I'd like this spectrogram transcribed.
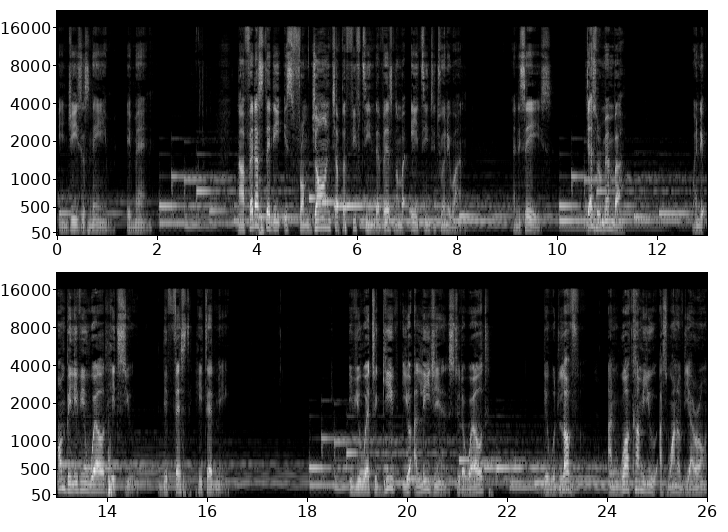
In Jesus' name, amen. Now, further study is from John chapter 15, the verse number 18 to 21. And it says, Just remember, when the unbelieving world hates you, they first hated me. If you were to give your allegiance to the world, they would love and welcome you as one of their own.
